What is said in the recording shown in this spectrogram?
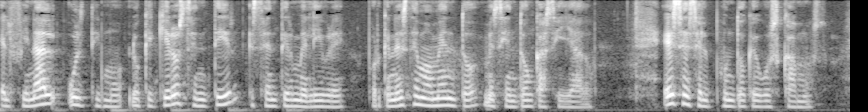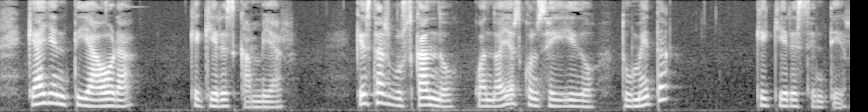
el final último, lo que quiero sentir es sentirme libre, porque en este momento me siento encasillado. Ese es el punto que buscamos. ¿Qué hay en ti ahora que quieres cambiar? ¿Qué estás buscando cuando hayas conseguido tu meta? ¿Qué quieres sentir?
